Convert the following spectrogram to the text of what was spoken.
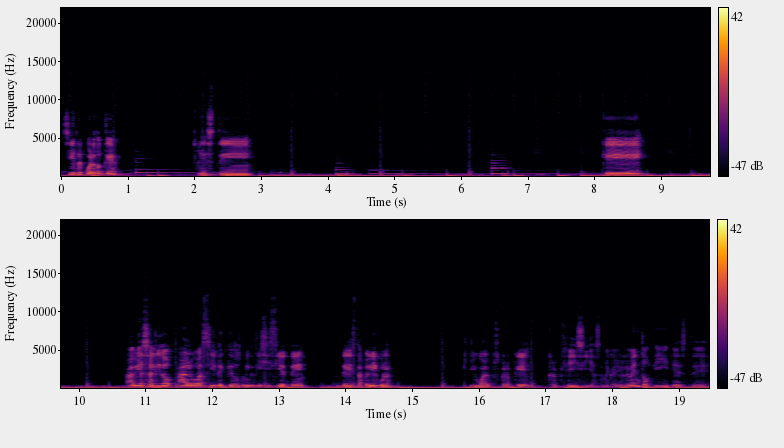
sí recuerdo que, este... Que había salido algo así de que 2017 de esta película. Igual, pues creo que creo que ahí sí ya se me cayó el evento y este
